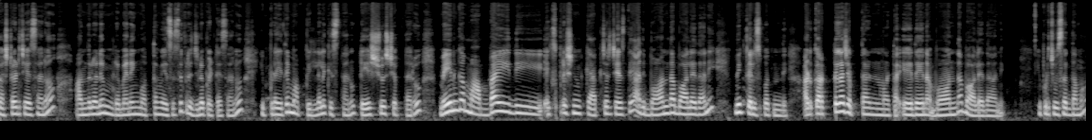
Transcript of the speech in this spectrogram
కస్టర్డ్ చేశానో అందులోనే రిమైనింగ్ మొత్తం వేసేసి ఫ్రిడ్జ్లో పెట్టేశాను. ఇప్పుడైతే మా పిల్లలకి ఇస్తాను టేస్ట్ చూసి చెప్తారు. మెయిన్గా మా అబ్బాయి ఇది ఎక్స్ప్రెషన్ క్యాప్చర్ చేస్తే అది బాగుందా బాగాలేదా అని మీకు తెలిసిపోతుంది. అడు కరెక్ట్గా చెప్తాడనమాట ఏదైనా బాగుందా బాగాలేదా అని. ఇప్పుడు చూసేద్దామా?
